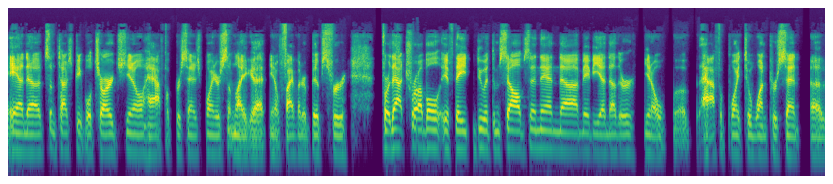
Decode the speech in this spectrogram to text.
And uh, sometimes people charge you know half a percentage point or something like that, you know, 500 bips for for that trouble if they do it themselves, and then uh, maybe another you know uh, half a point to one percent uh,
